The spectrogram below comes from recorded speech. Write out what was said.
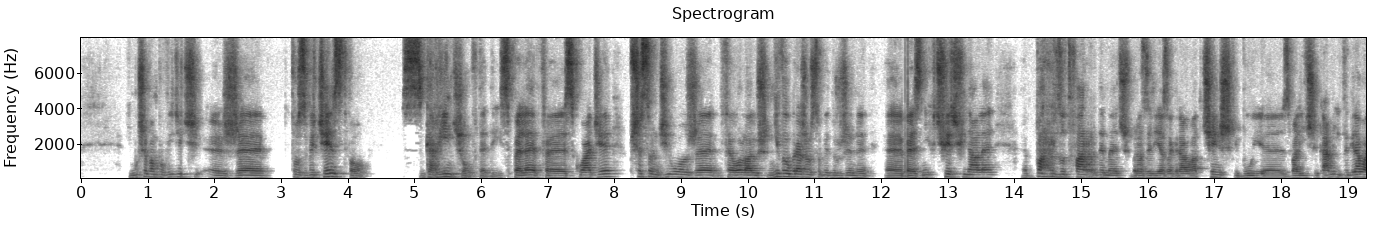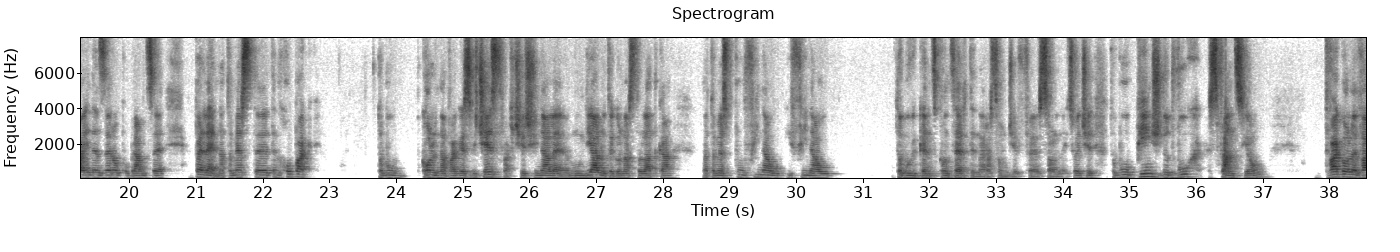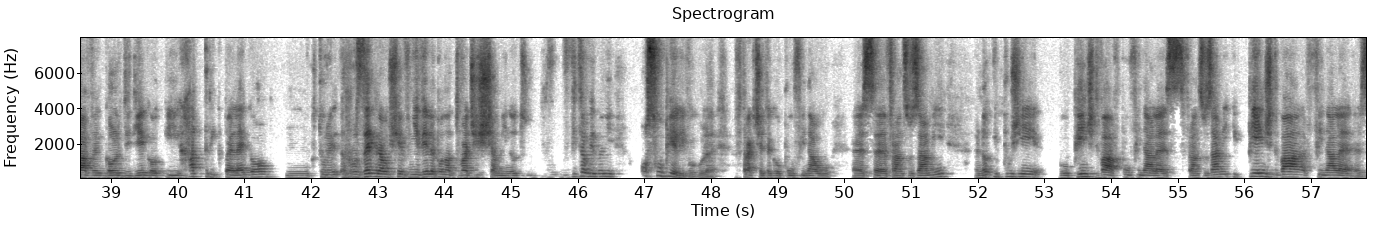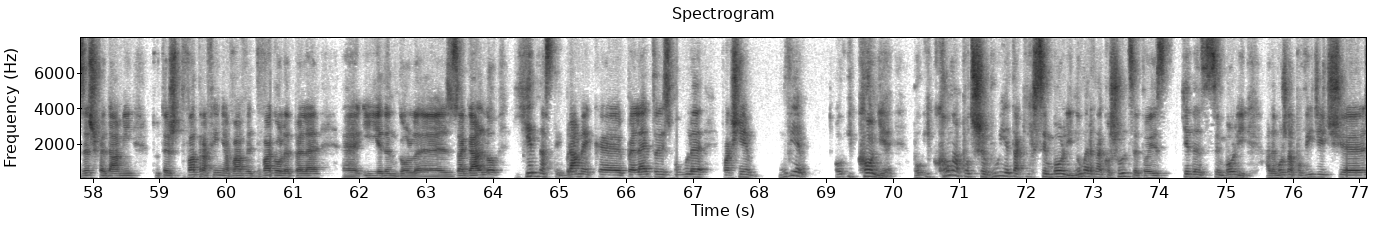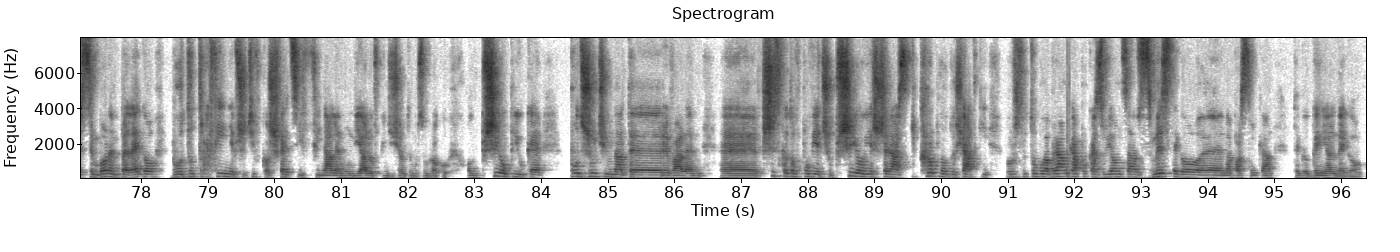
I muszę Wam powiedzieć, że to zwycięstwo z Garinczą wtedy i z Pele w składzie przesądziło, że Feola już nie wyobrażał sobie drużyny bez nich. W ćwierćfinale bardzo twardy mecz. Brazylia zagrała ciężki bój e, z Walijczykami i wygrała 1-0 po bramce Pelé. Natomiast e, ten chłopak to był gol na wagę zwycięstwa w ćwierćfinale mundialu tego nastolatka. Natomiast półfinał i finał to były koncerty na Rasondzie w Solnej. Słuchajcie, to było 5 do 2 z Francją. Dwa gole Wawy, gol Didiego i hat-trick Pelego który rozegrał się w niewiele ponad 20 minut. Widzowie byli osłupieli w ogóle w trakcie tego półfinału e, z Francuzami. No i później było 5-2 w półfinale z Francuzami i 5-2 w finale ze Szwedami. Tu też dwa trafienia Wawy, dwa gole Pele e, i jeden gol e, Zagallo. Jedna z tych bramek Pele to jest w ogóle właśnie, mówię o ikonie, bo ikona potrzebuje takich symboli. Numer na koszulce to jest jeden z symboli, ale można powiedzieć, e, symbolem Pelego było to trafienie przeciwko Szwecji w finale mundialu w 1958 roku. On przyjął piłkę, podrzucił na te rywalem, e, wszystko to w powietrzu, przyjął jeszcze raz i kropnął do siatki. Po prostu to była bramka pokazująca zmysł tego e, napastnika, tego genialnego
